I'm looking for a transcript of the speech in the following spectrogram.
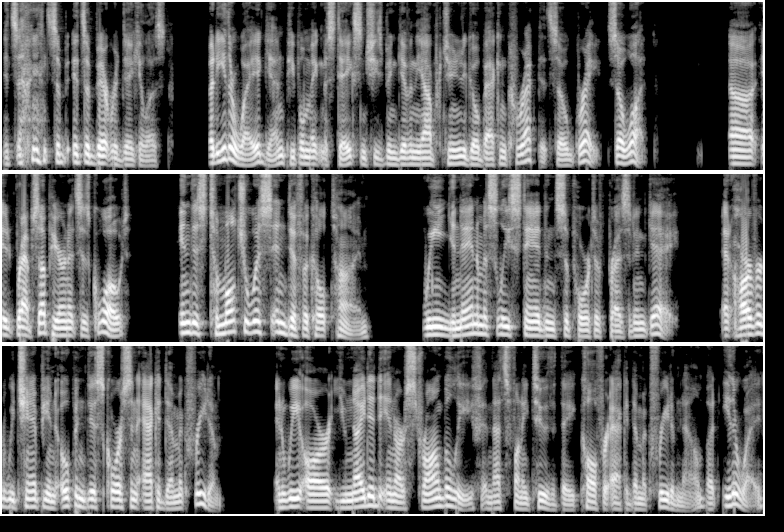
It's it's a it's a bit ridiculous. But either way, again, people make mistakes, and she's been given the opportunity to go back and correct it. So great. So what? Uh, it wraps up here, and it says, "quote In this tumultuous and difficult time, we unanimously stand in support of President Gay. At Harvard, we champion open discourse and academic freedom. And we are united in our strong belief, and that's funny too that they call for academic freedom now, but either way,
